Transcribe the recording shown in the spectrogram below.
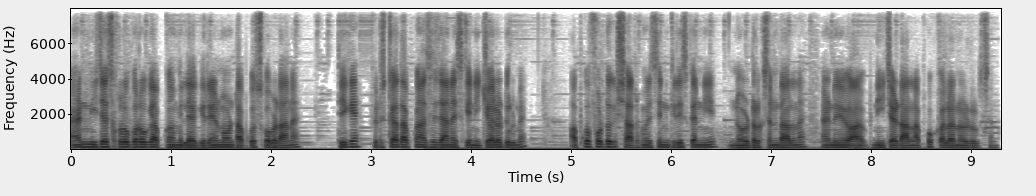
एंड नीचे स्क्रॉल करोगे, आपको मिलेगा ग्रेन माउंट आपको उसको बढ़ाना है, ठीक है? फिर उसके बाद आपको यहाँ से जाना है इसके नीचे वाले टूल में। आपको फ़ोटो की शार्पनेस इंक्रीज करनी है नोड्रक्शन डालना है। एंड नीचे डालना आपको कलर नोड्रक्शन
